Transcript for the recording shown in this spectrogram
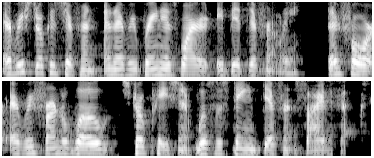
Every stroke is different, and every brain is wired a bit differently. Therefore, every frontal lobe stroke patient will sustain different side effects.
